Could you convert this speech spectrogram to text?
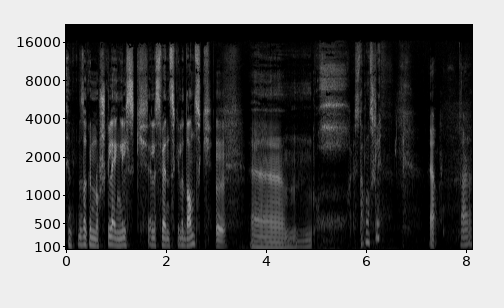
enten snakker norsk eller engelsk, eller svensk eller dansk. Mm. Uh, åh, jeg syns det er vanskelig. Ja, Det er det.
